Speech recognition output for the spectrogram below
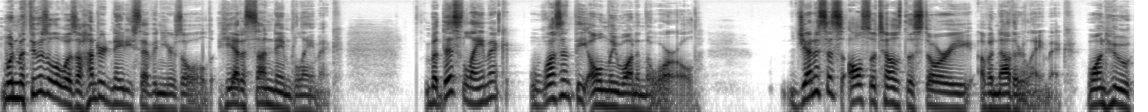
When Methuselah was 187 years old, he had a son named Lamech. But this Lamech wasn't the only one in the world. Genesis also tells the story of another Lamech, one who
